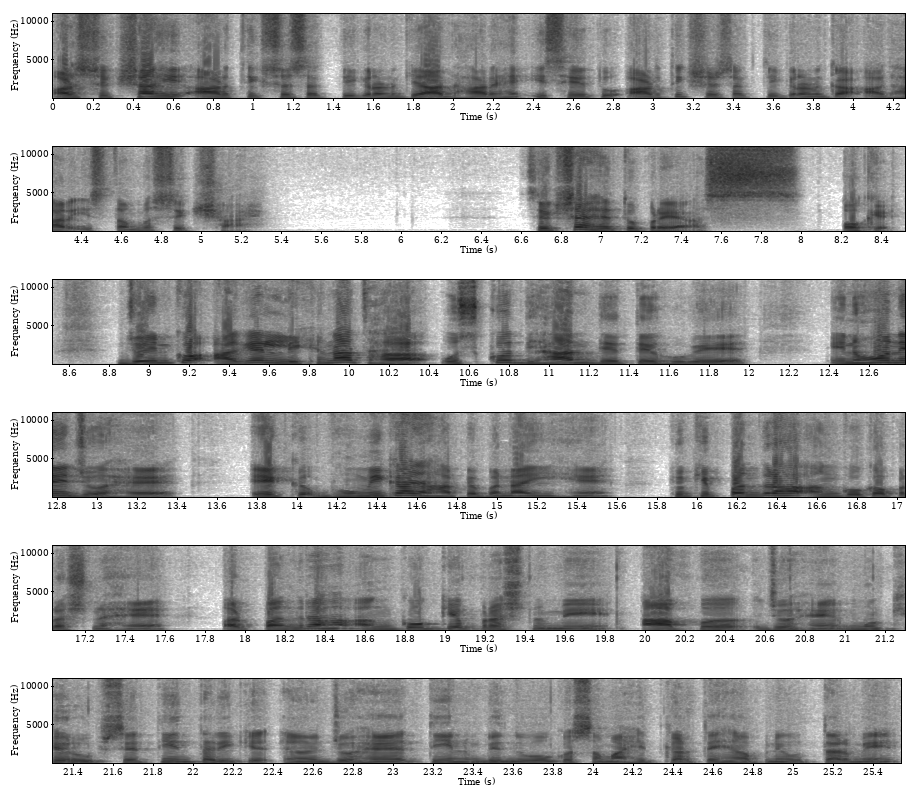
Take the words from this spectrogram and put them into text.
और शिक्षा ही आर्थिक सशक्तिकरण के आधार है, इस हेतु आर्थिक सशक्तिकरण का आधार स्तंभ शिक्षा है। शिक्षा हेतु प्रयास। ओके जो इनको आगे लिखना था, उसको ध्यान देते हुए इन्होंने जो है, एक भूमिका यहाँ पे बनाई है, क्योंकि पंद्रह अंकों का प्रश्न है, और पंद्रह अंकों के प्रश्न में आप जो है, मुख्य रूप से तीन तरीके जो है, तीन बिंदुओं को समाहित करते हैं अपने उत्तर में।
